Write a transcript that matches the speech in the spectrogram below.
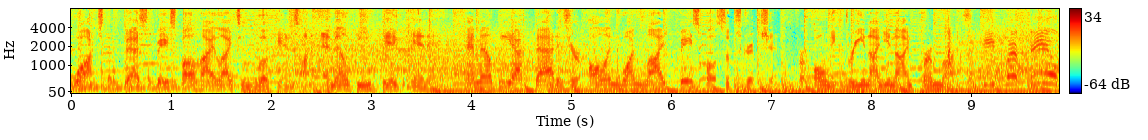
And watch the best baseball highlights and look-ins on MLB Big Inning. MLB At Bat is your all-in-one live baseball subscription for only $3.99 per month. Deep left field.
